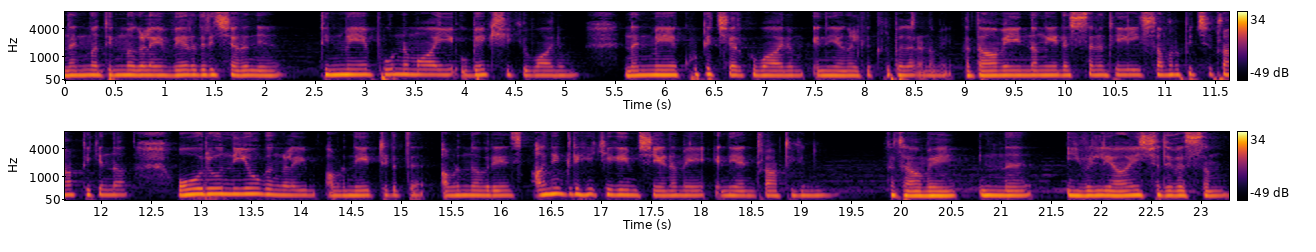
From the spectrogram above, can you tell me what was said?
നന്മ തിന്മകളെ വേർതിരിച്ചറിഞ്ഞ് തിന്മയെ പൂർണമായി ഉപേക്ഷിക്കുവാനും നന്മയെ കൂട്ടിച്ചേർക്കുവാനും ഇന്ന് ഞങ്ങൾക്ക് കൃപ തരണമേ. കഥാവെ ഇന്ന് അങ്ങയുടെ സന്നദ്ധയിൽ സമർപ്പിച്ച് പ്രാർത്ഥിക്കുന്ന ഓരോ നിയോഗങ്ങളെയും അവിടുന്ന് ഏറ്റെടുത്ത് അവിടുന്ന് അവരെ അനുഗ്രഹിക്കുകയും ചെയ്യണമേ എന്ന് ഞാൻ പ്രാർത്ഥിക്കുന്നു. കഥാവെ ഇന്ന് ഈ വെള്ളിയാഴ്ച ദിവസം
